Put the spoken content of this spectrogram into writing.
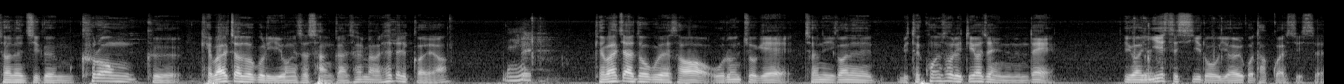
저는 지금 크롬 그 개발자 도구를 이용해서 잠깐 설명을 해드릴 거예요. 네. 네. 개발자 도구에서 오른쪽에 저는 이거는 밑에 콘솔이 띄어져 있는데 이건 네. ESC로 열고 닫고 할 수 있어요.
